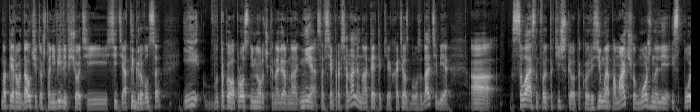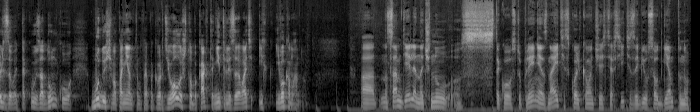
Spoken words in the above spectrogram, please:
во-первых, да, учитывая, что они вели в счете и Сити отыгрывался. И вот такой вопрос немножечко, наверное, не совсем профессиональный, но опять-таки хотелось бы его задать тебе. А, ссылаясь на твое тактическое вот такое резюме по матчу, можно ли использовать такую задумку будущим оппонентам Пепа Гвардиолы, чтобы как-то нейтрализовать их, его команду? А, на самом деле, начну с такого вступления. Знаете, сколько Манчестер Сити забил Саутгемптону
